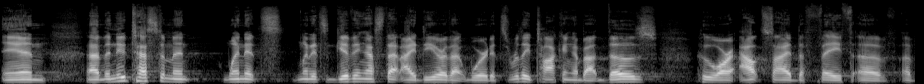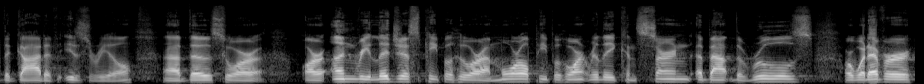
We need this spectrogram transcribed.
And uh, the New Testament, when it's, when it's giving us that idea or that word, it's really talking about those who are outside the faith of, of the God of Israel, uh, those who are are unreligious, people who are immoral, people who aren't really concerned about the rules or whatever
